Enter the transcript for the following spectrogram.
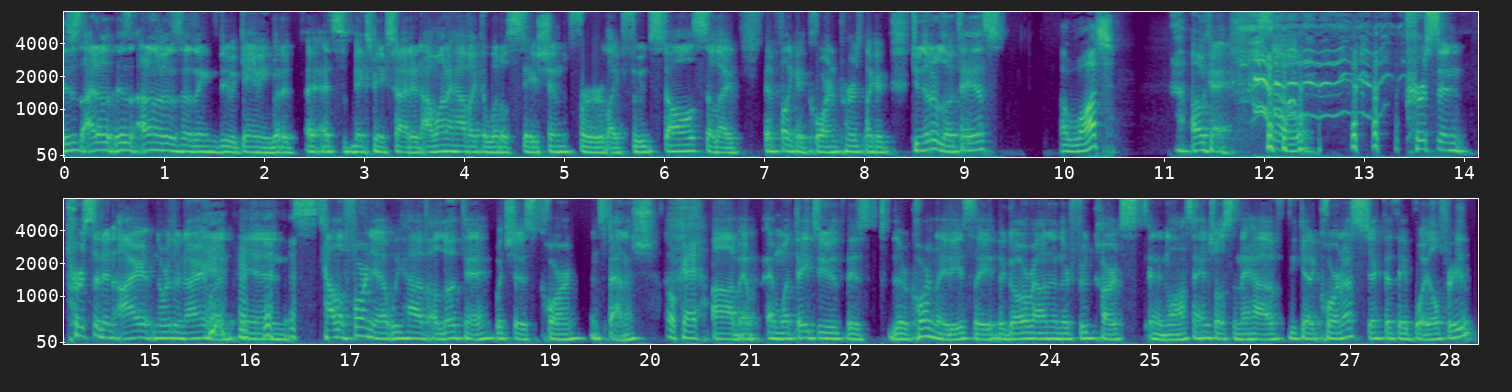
this is I don't this, I don't know if this has anything to do with gaming, but it it's, makes me excited. I want to have like a little station for like food stalls. So like if like a corn person like a do you know what a lote is? A what? Okay, so person person in Ireland, Northern Ireland, in California, we have elote, which is corn in Spanish. Okay. Um, and, and what they do is they're corn ladies. They they go around in their food carts in Los Angeles, and they have you get a corn on stick that they boil for you.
